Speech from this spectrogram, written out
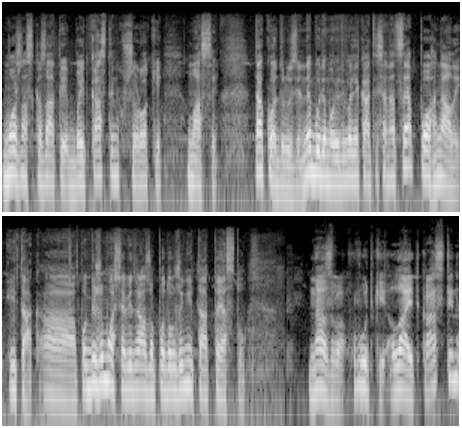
Можна сказати, бейткастинг в широкі маси. Так от, друзі, не будемо відволікатися на це. Погнали! І так, побіжимося відразу по довжині та тесту. Назва вудки Light Casting,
